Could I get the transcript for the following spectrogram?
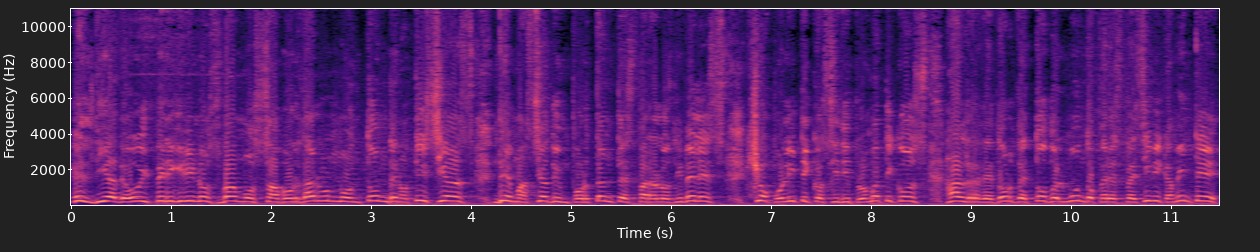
El día de hoy, peregrinos, vamos a abordar un montón de noticias demasiado importantes para los niveles geopolíticos y diplomáticos alrededor de todo el mundo, pero específicamente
